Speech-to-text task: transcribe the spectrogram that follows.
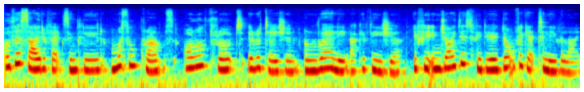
Other side effects include muscle cramps, oral throat irritation and rarely akathisia. If you enjoyed this video don't forget to leave a like.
